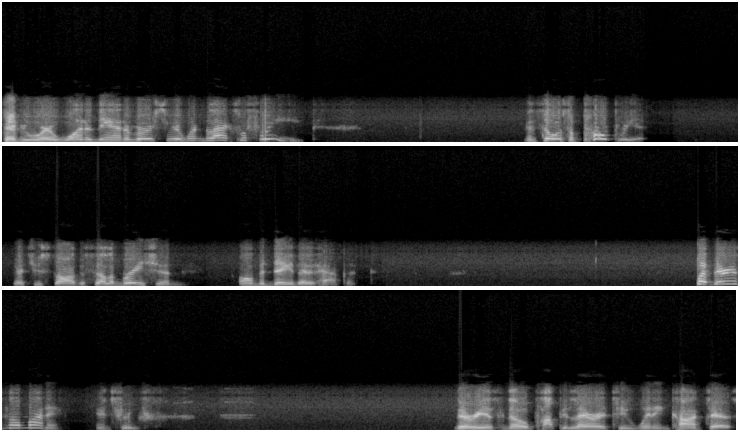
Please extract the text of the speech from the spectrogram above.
February 1 is the anniversary of when blacks were freed. And so it's appropriate that you start the celebration on the day that it happened. But there is no money in truth. There is no popularity winning contest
